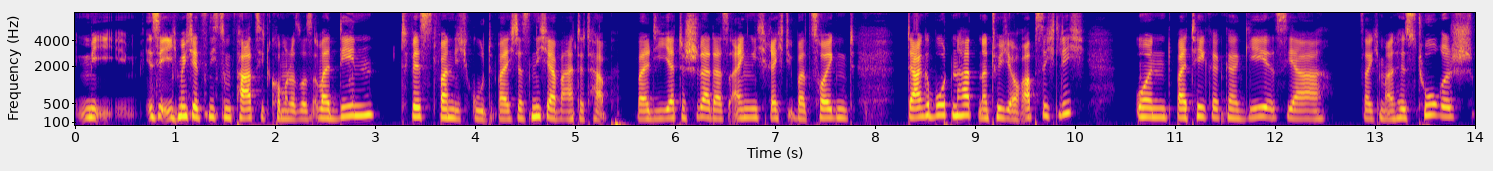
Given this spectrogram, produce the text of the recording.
ich möchte jetzt nicht zum Fazit kommen oder sowas, aber den Twist fand ich gut, weil ich das nicht erwartet habe. Weil die Jette Schiller das eigentlich recht überzeugend dargeboten hat, natürlich auch absichtlich. Und bei TKKG ist ja, sag ich mal, historisch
